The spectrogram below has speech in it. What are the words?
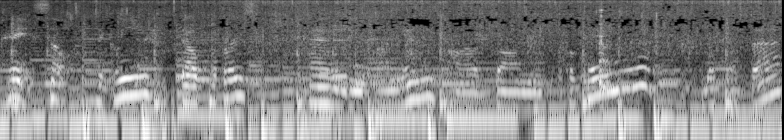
Okay, so the green bell peppers and the onions are done cooking. Look at that.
